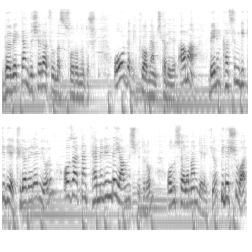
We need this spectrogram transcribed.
böbrekten dışarı atılması sorunludur. Orada bir problem çıkabilir. Ama benim kasım gitti diye kilo veremiyorum. O zaten temelinde yanlış bir durum. Onu söylemem gerekiyor. Bir de şu var.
